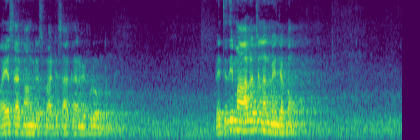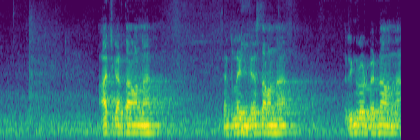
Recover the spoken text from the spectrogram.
వైఎస్ఆర్ కాంగ్రెస్ పార్టీ సహకారం ఎప్పుడూ ఉంటుంది. ప్రతిదీ మా ఆలోచనలను మేము చెప్పం. ఆర్చ్ కడతామన్నా సెంట్రల్ లైటింగ్ చేస్తామన్నా రింగ్ రోడ్ పెడదామన్నా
